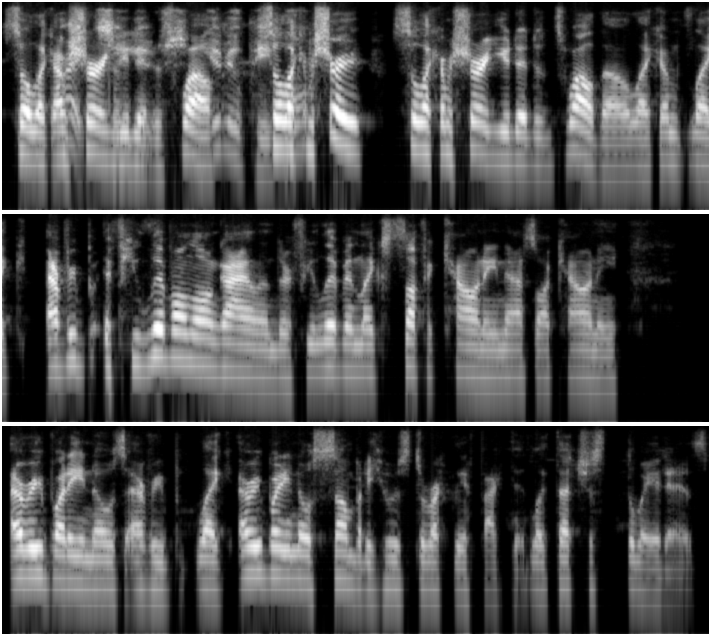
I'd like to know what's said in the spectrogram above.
So like I'm Right, sure so you did you- as well. So like. I'm sure so like I'm sure you did as well though. Like I'm like every if you live on Long Island or if you live in like Suffolk County, Nassau County, everybody knows every like everybody knows somebody who is directly affected. Like that's just the way it is.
